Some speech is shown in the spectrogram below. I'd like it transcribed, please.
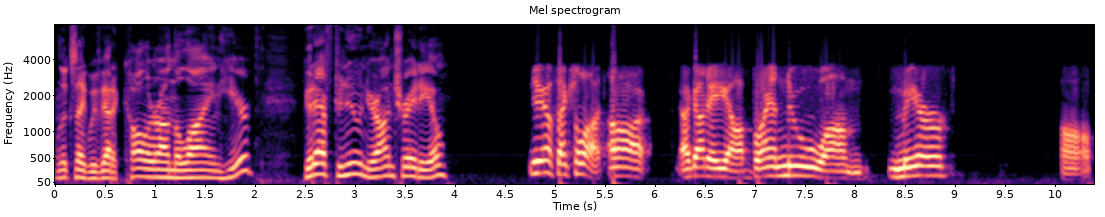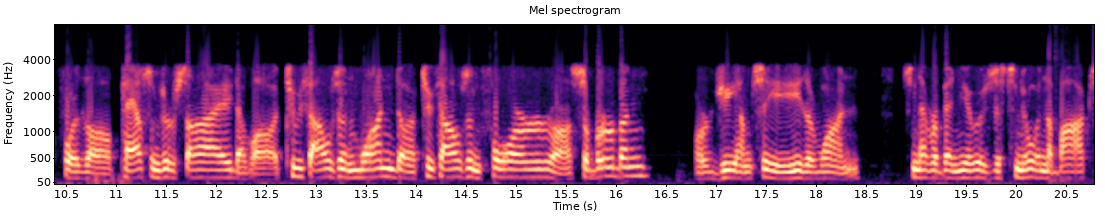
Looks like we've got a caller on the line here. Good afternoon. You're on Tradio. Yeah, thanks a lot. Uh, I got a uh, brand new um, mirror uh, for the passenger side of a 2001 to 2004 uh, Suburban or GMC, either one. It's never been used. It's new in the box.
